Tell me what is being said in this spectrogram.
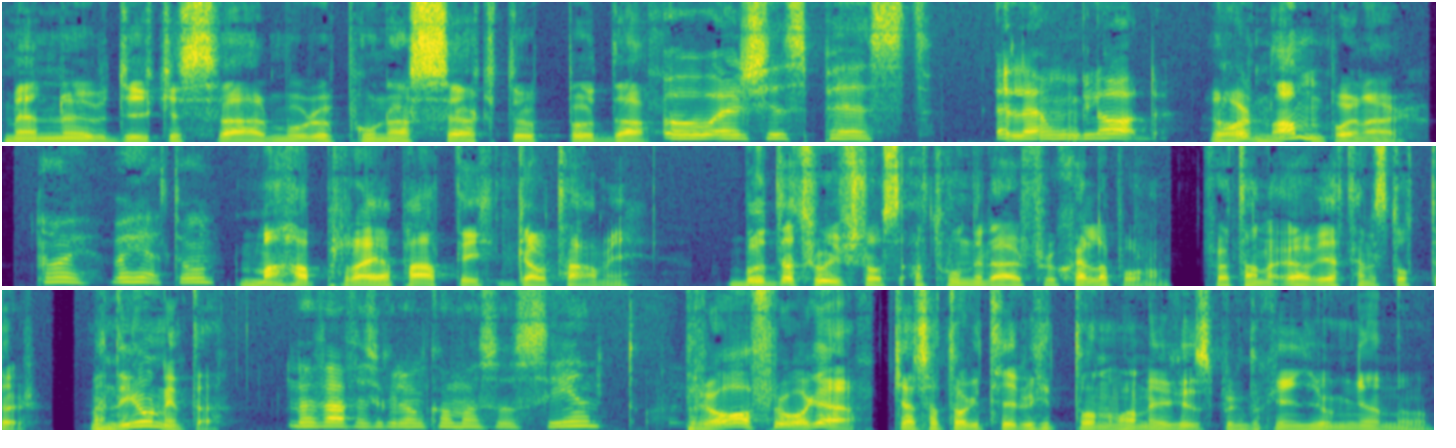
Men nu dyker svärmor upp. Hon har sökt upp Buddha. Oh, and she's pissed. Eller är hon glad? Jag har ett namn på den här. Oj, vad heter hon? Mahaprayapati Gautami. Buddha tror ju förstås att hon är där för att skälla på honom. För att han har övergett hennes dotter. Men det är hon inte. Men varför skulle hon komma så sent då? Bra fråga. Kanske har tagit tid att hitta honom. Han är ju sprungit omkring i djungeln. Och...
